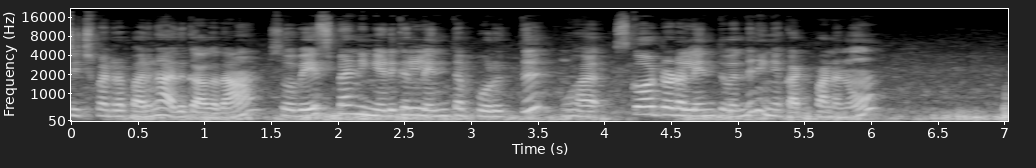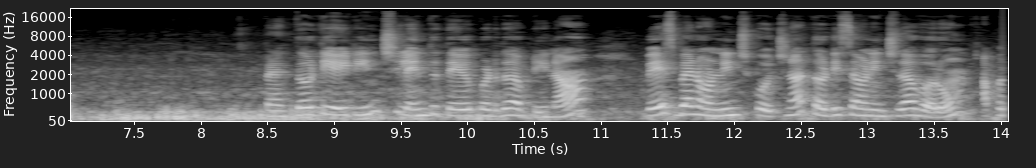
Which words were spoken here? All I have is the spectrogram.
ஸ்டிச் பண்ணுற பாருங்கள் அதுக்காக தான். ஸோ வேஸ்ட் பேண்ட் நீங்கள் எடுக்கிற லென்த்தை பொறுத்து உங்கள் ஸ்கர்ட்டோட லென்த் வந்து நீங்கள் கட் பண்ணணும். இப்போ எனக்கு தேர்ட்டி எயிட் இன்ச் லென்த்து தேவைப்படுது அப்படின்னா வேஸ்ட் பேண்ட் ஒன் இன்ச் போச்சுன்னா தேர்ட்டி செவன் இன்ச் தான் வரும். அப்போ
